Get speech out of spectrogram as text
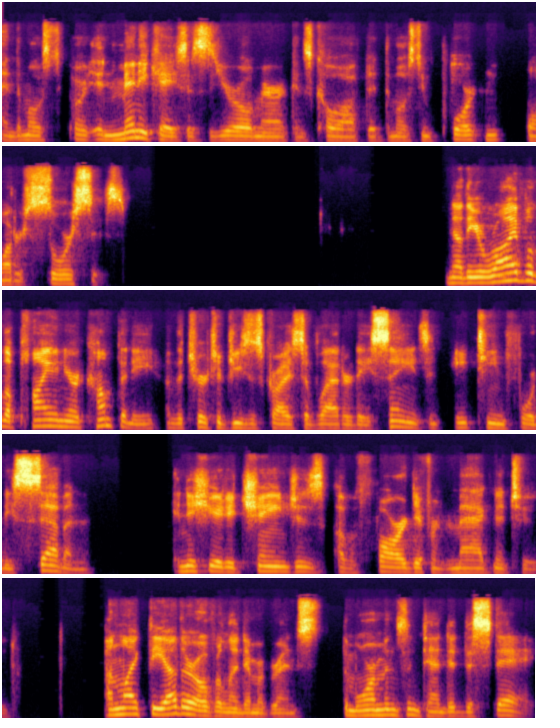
and the most, or in many cases, the Euro-Americans co-opted the most important water sources. Now, the arrival of the pioneer company of the Church of Jesus Christ of Latter-day Saints in 1847 initiated changes of a far different magnitude. Unlike the other overland immigrants, the Mormons intended to stay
